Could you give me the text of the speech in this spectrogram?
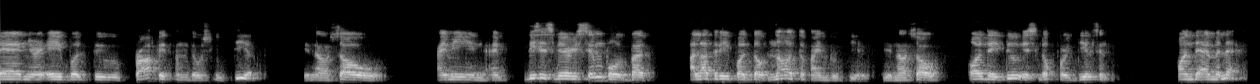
then you're able to profit from those good deals. You know, so I mean, I, this is very simple, but a lot of people don't know how to find good deals. You know, so all they do is look for deals in, on the MLS.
